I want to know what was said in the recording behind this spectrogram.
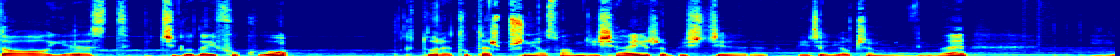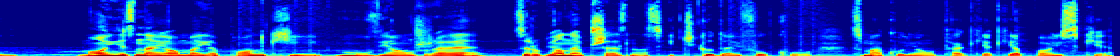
to jest Ichigo Daifuku, które tu też przyniosłam dzisiaj, żebyście wiedzieli o czym mówimy. I moje znajome Japonki mówią, że zrobione przez nas Ichigo Daifuku smakują tak jak japońskie.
